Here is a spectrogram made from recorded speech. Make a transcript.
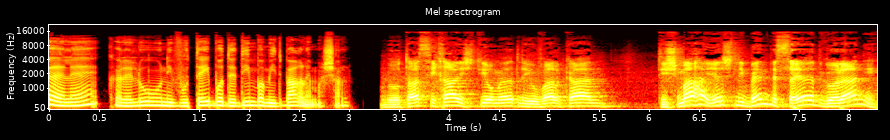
האלה כללו ניווטי בודדים במדבר למשל. באותה שיחה אשתי אומרת ליובל כאן, תשמע, יש לי בן בסיירת גולני,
